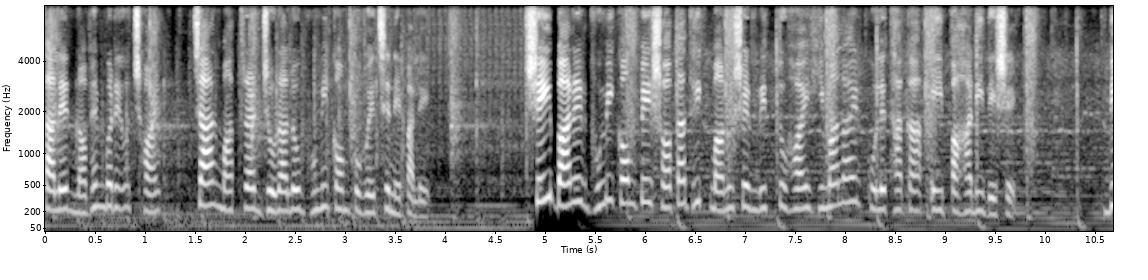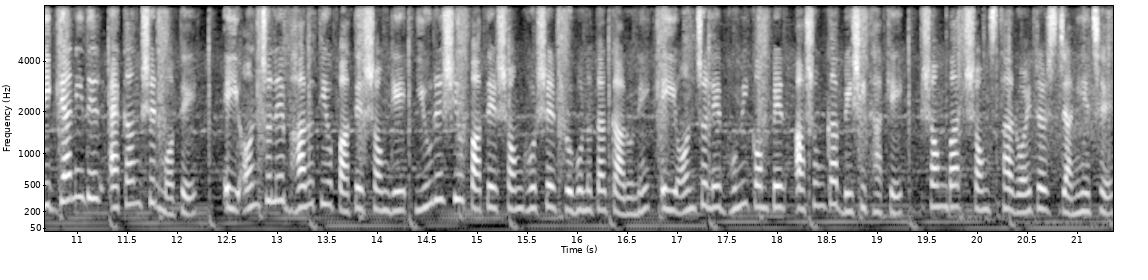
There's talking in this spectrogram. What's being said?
সালের নভেম্বরেও ছয়, চার মাত্রার জোরালো ভূমিকম্প হয়েছে নেপালে। সেই বারের ভূমিকম্পে শতাধিক মানুষের মৃত্যু হয় হিমালয়ের কোলে থাকা এই পাহাড়ি দেশে। বিজ্ঞানীদের একাংশের মতে, এই অঞ্চলে ভারতীয় পাতের সঙ্গে ইউরেশীয় পাতের সংঘর্ষের প্রবণতার কারণে এই অঞ্চলে ভূমিকম্পের আশঙ্কা বেশি থাকে, সংবাদ সংস্থা রয়টার্স জানিয়েছে,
